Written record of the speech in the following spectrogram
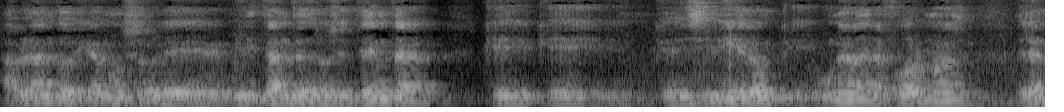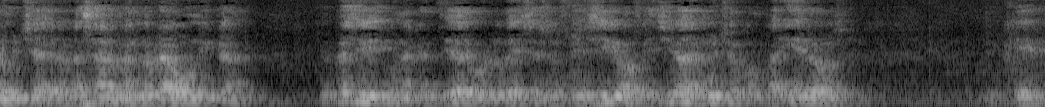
hablando, digamos, sobre militantes de los 70 que, decidieron que una de las formas de la lucha eran las armas, no la única. Me parece que dijo una cantidad de boludeces ofensivas, ofensivas de muchos compañeros, que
